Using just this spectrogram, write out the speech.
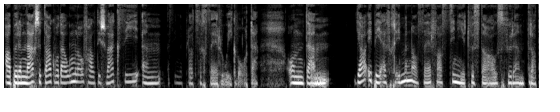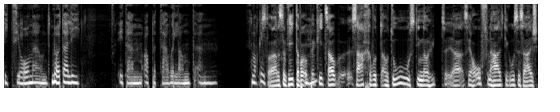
Aber am nächsten Tag, wo der Umlauf halt ist weg war, ähm, sind wir plötzlich sehr ruhig geworden. Und ähm, ja, ich bin einfach immer noch sehr fasziniert, was da alles für ähm, Traditionen und Modelle in diesem Appenzauerland ähm, es noch gibt. Es da alles noch gibt, aber mhm. gibt es auch Sachen, wo auch du aus deiner heute ja, sehr offenen Haltung raus sagst,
